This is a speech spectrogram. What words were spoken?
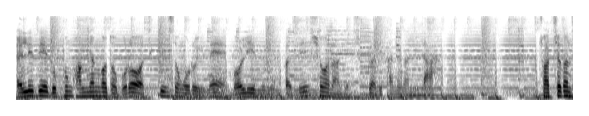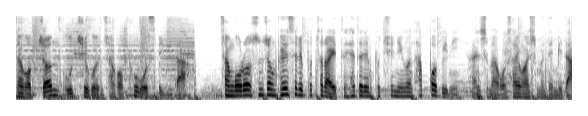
LED의 높은 광량과 더불어 직진성으로 인해 멀리 있는 곳까지 시원하게 식별이 가능합니다. 좌측은 작업 전, 우측은 작업 후 모습입니다. 참고로 순정 페이스리프트 라이트 헤드램프 튜닝은 합법이니 안심하고 사용하시면 됩니다.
